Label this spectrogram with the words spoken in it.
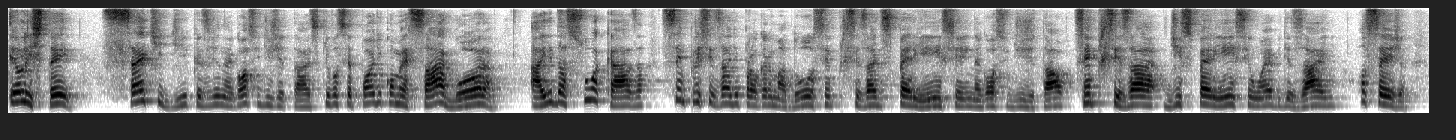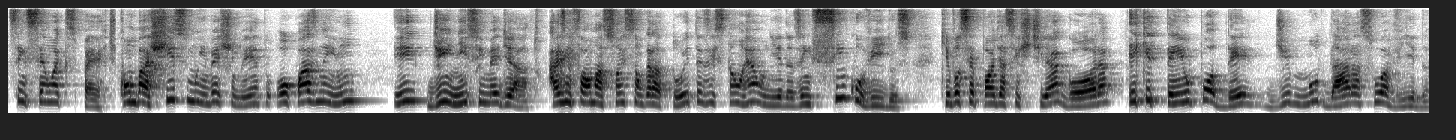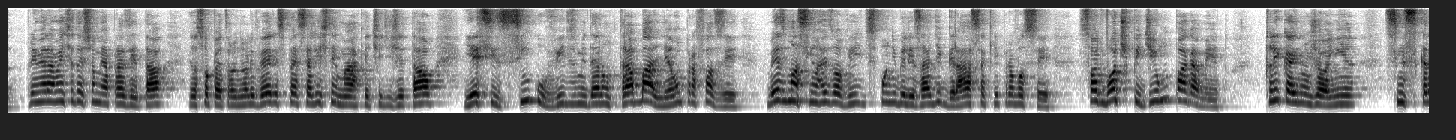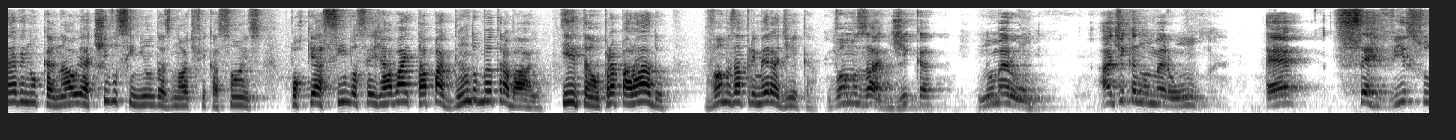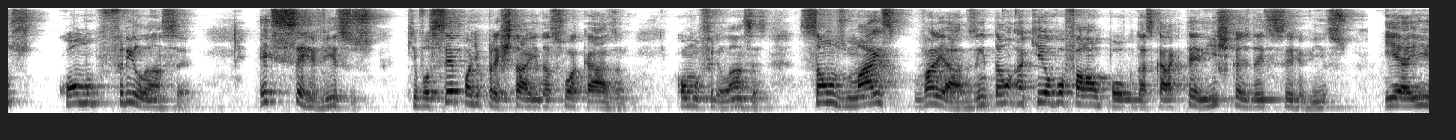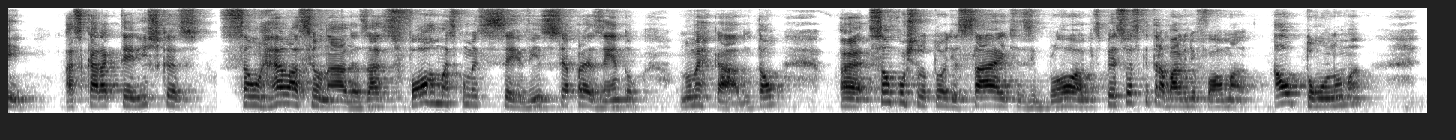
Eu listei sete dicas de negócios digitais que você pode começar agora aí da sua casa, sem precisar de programador, sem precisar de experiência em negócio digital, sem precisar de experiência em web design, ou seja, sem ser um expert, com baixíssimo investimento ou quase nenhum e de início imediato. As informações são gratuitas e estão reunidas em cinco vídeos que você pode assistir agora e que tem o poder de mudar a sua vida. Primeiramente, deixa eu me apresentar. Eu sou Petrônio Oliveira, especialista em marketing digital, e esses cinco vídeos me deram trabalhão para fazer. Mesmo assim, eu resolvi disponibilizar de graça aqui para você. Só vou te pedir um pagamento. Clica aí no joinha, se inscreve no canal e ativa o sininho das notificações, porque assim você já vai estar tá pagando o meu trabalho. Então, preparado? Vamos à primeira dica. Vamos à dica número 1. Um. A dica número um é serviços como freelancer. Esses serviços que você pode prestar aí da sua casa como freelancer são os mais variados. Então aqui eu vou falar um pouco das características desse serviço e aí as características são relacionadas às formas como esses serviços se apresentam no mercado. Então, é, são construtores de sites e blogs, pessoas que trabalham de forma autônoma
